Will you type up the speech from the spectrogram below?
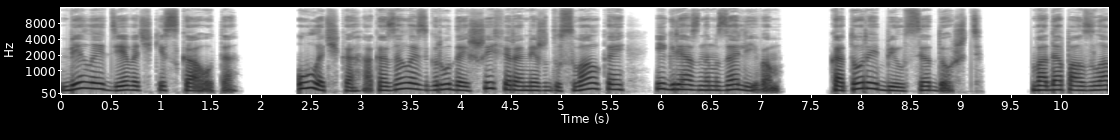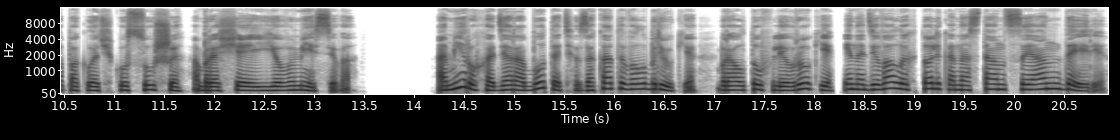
белой девочки-скаута. Улочка оказалась грудой шифера между свалкой и грязным заливом, в который бился дождь. Вода ползла по клочку суши, обращая ее в месиво. Амир, уходя работать, закатывал брюки, брал туфли в руки и надевал их только на станции Андери.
